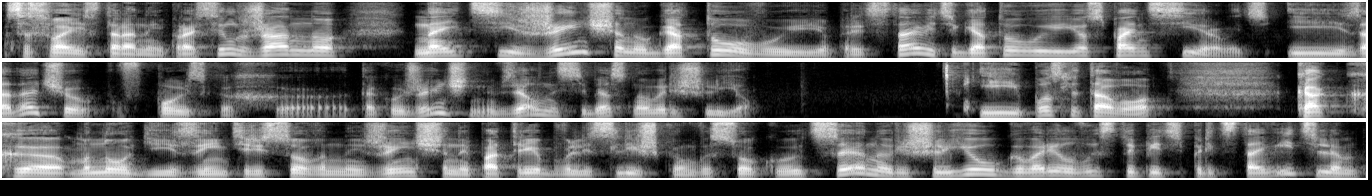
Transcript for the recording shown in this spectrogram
со своей стороны просил Жанну найти женщину, готовую ее представить и готовую ее спонсировать. И задачу в поисках э, такой женщины взял на себя снова Ришелье. И после того, как э, многие заинтересованные женщины потребовали слишком высокую цену, Ришелье уговорил выступить с представителем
